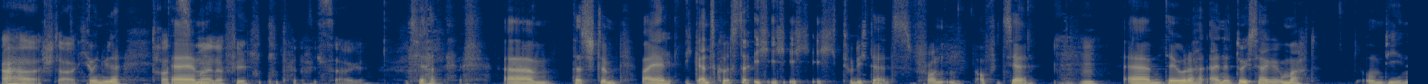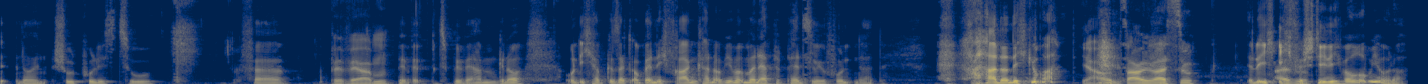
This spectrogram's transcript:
Ah, stark. Ich habe ihn wieder. Trotz Ähm, meiner fehlenden Durchsage. Ja, ähm, das stimmt. Weil, ich ganz kurz, da, ich, ich, ich, ich tue dich da jetzt fronten, offiziell. Mhm. Ähm, der Jonah hat eine Durchsage gemacht, um die neuen Schulpullis zu, ver, Bewerben. bewe- zu bewerben, genau. Und ich habe gesagt, ob er nicht fragen kann, ob jemand meinen Apple Pencil gefunden hat. hat er nicht gemacht. Ja, und Sami, weißt du, ich, ich Also. verstehe nicht, warum, Jonah.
